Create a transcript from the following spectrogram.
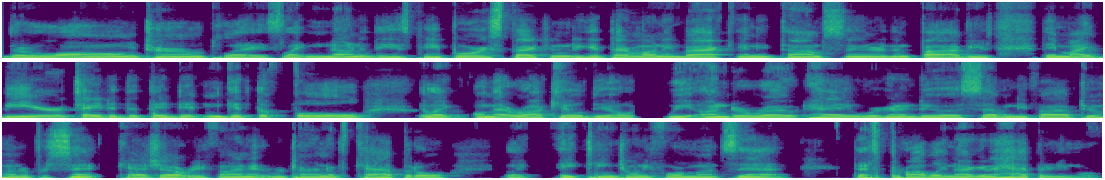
They're long term plays. Like none of these people are expecting to get their money back anytime sooner than five years. They might be irritated that they didn't get the full, like on that Rock Hill deal, we underwrote, hey, we're going to do a 75 to 100% cash out refinance return of capital like 18, 24 months in that's probably not going to happen anymore.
